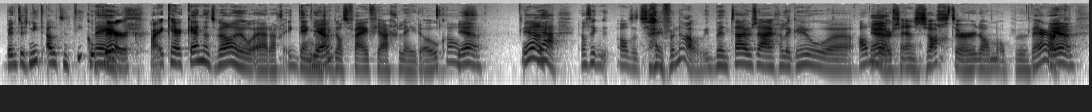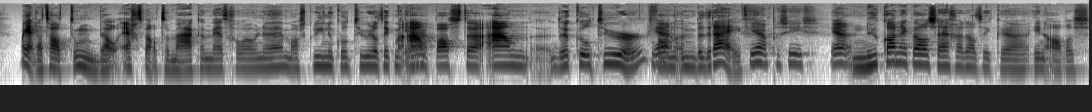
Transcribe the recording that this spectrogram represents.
bent dus niet authentiek op Nee, werk. Maar ik herken het wel heel erg. Ik denk Ja? dat ik dat vijf jaar geleden ook had. Ja. Ja. Ja. dat ik altijd zei van nou, ik ben thuis eigenlijk heel eh, anders en zachter dan op mijn werk. Ja. Maar ja, dat had toen wel echt wel te maken met gewoon eh masculine cultuur. Dat ik me aanpaste aan eh, de cultuur van een bedrijf. ja, precies. Ja, Nu kan ik wel zeggen dat ik in alles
